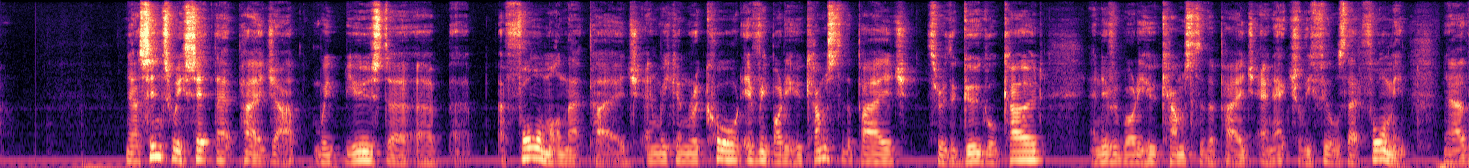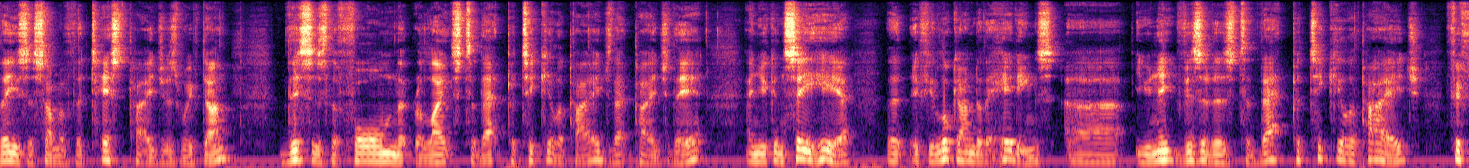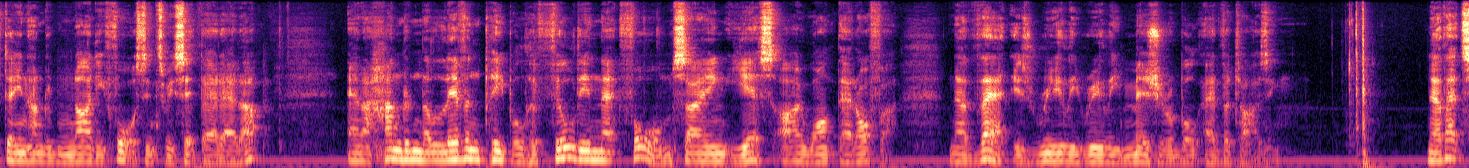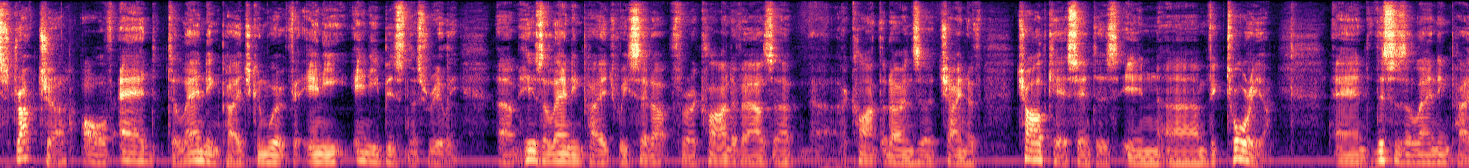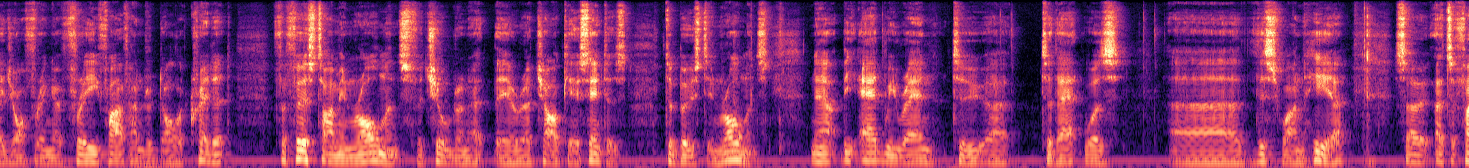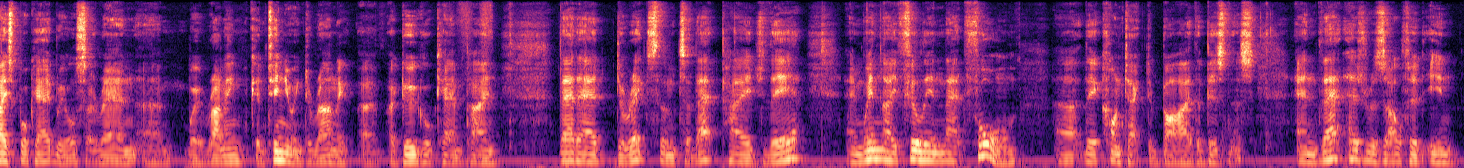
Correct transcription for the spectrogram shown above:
Now, since we set that page up, we used a, a, a, form on that page and we can record everybody who comes to the page through the Google code and everybody who comes to the page and actually fills that form in. Now, these are some of the test pages we've done. This is the form that relates to that particular page, that page there. And you can see here that if you look under the headings, uh, unique visitors to that particular page 1,594 since we set that ad up. And 111 people have filled in that form saying, yes, I want that offer. Now that is really, really measurable advertising. Now that structure of ad to landing page can work for any any business really. Um, here's a landing page we set up for a client of ours, uh, a client that owns a chain of childcare centres in um, Victoria and this is a landing page offering a free $500 credit for first time enrolments for children at their uh, childcare centres to boost enrolments. Now the ad we ran to uh, to that was uh, this one here. So that's a Facebook ad. We also ran, um, we're running, continuing to run a, a Google campaign. That ad directs them to that page there, and when they fill in that form, uh, they're contacted by the business and that has resulted in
